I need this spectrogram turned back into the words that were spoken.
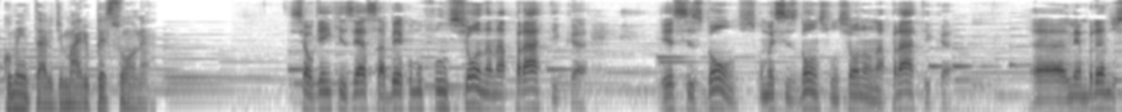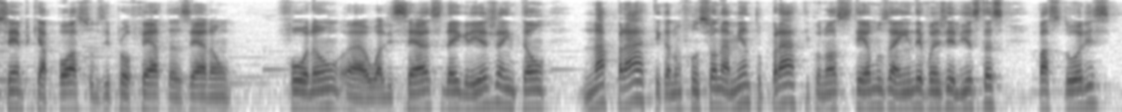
Comentário de Mário Persona. Se alguém quiser saber como funciona na prática esses dons, como esses dons funcionam na prática, uh, lembrando sempre que apóstolos e profetas eram, foram uh, o alicerce da igreja, então, na prática, no funcionamento prático, nós temos ainda evangelistas pastores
